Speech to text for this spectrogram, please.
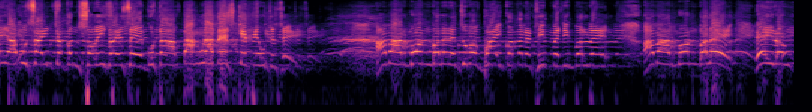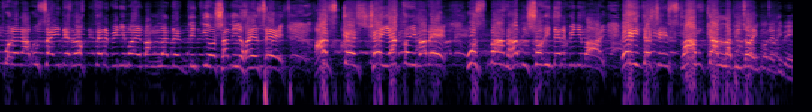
এই আবু সাইদ যখন শহীদ হয়েছে, গোটা বাংলাদেশ কেঁপে উঠেছে। আমার মন বলে রে যুবক ভাই, কথাটা ঠিক ঠিক বলবে? আমার মন বলে এই রংপুরের আবু সাইদের রক্তের বিনিময়ে বাংলাদেশ দ্বিতীয় স্বাধীন হয়েছে। আজকে সেই একই ভাবে উসমান হাদি শহীদের বিনিময় এই দেশে ইসলামকে আল্লাহ বিজয় করে দিবে।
